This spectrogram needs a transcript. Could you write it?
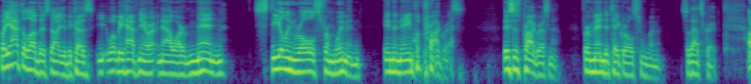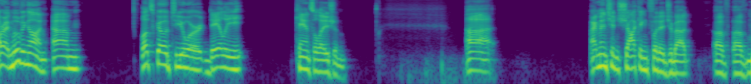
But you have to love this, don't you? Because what we have now are men stealing roles from women in the name of progress. This is progress now for men to take roles from women. So that's great. All right, moving on. Um, let's go to your daily cancellation. Uh, I mentioned shocking footage about of of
